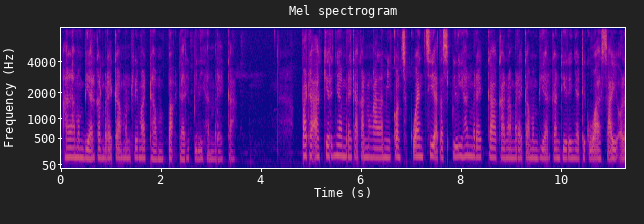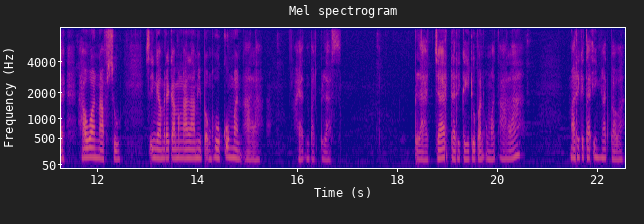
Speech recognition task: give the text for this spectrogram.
Allah membiarkan mereka menerima dampak dari pilihan mereka pada akhirnya mereka akan mengalami konsekuensi atas pilihan mereka karena mereka membiarkan dirinya dikuasai oleh hawa nafsu sehingga mereka mengalami penghukuman Allah. Ayat 14. Belajar dari kehidupan umat Allah, mari kita ingat bahwa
